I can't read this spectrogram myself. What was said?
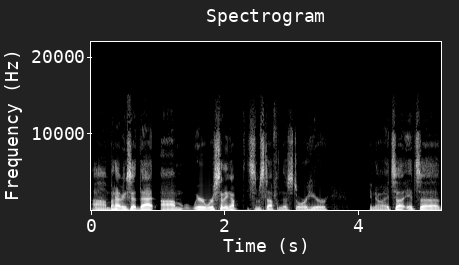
Um, but having said that, um, we're we're setting up some stuff in the store here. You know, it's a it's a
